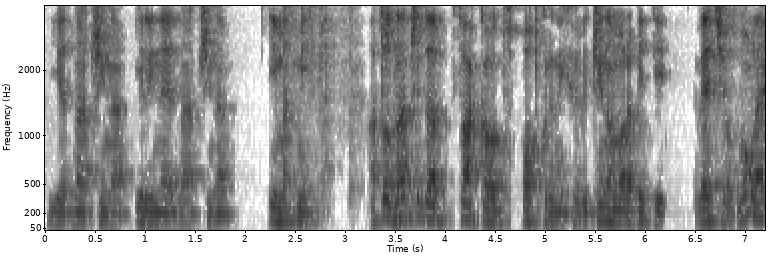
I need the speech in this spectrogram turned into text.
jednačina ili nejednačina ima smisla. A to znači da svaka od potkorenih veličina mora biti veća od nule,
